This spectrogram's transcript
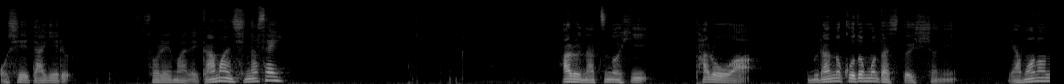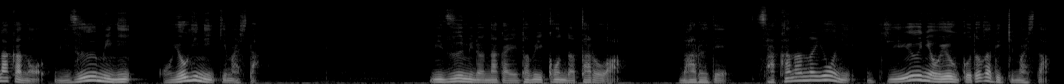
教えてあげる。それまで我慢しなさい。ある夏の日、太郎は村の子供たちと一緒に山の中の湖に泳ぎに行きました。湖の中に飛び込んだ太郎はまるで魚のように自由に泳ぐことができました。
